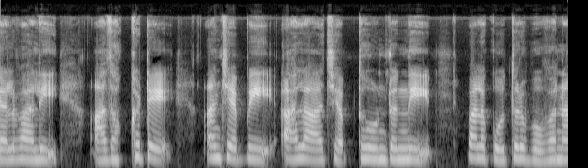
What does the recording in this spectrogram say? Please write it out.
గెలవాలి. అదొక్కటే అని చెప్పి అలా చెప్తూ ఉంటుంది వాళ్ళ కూతురు భువన.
